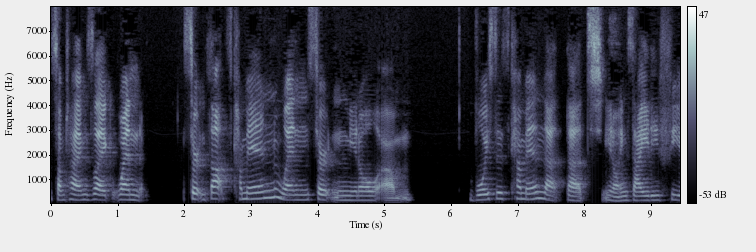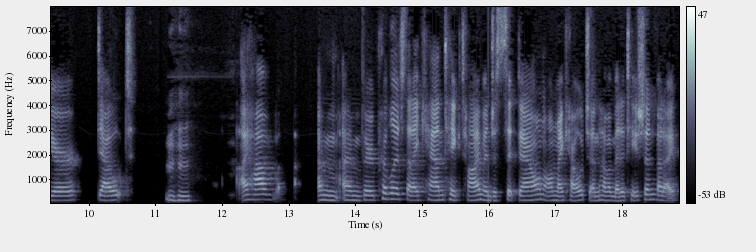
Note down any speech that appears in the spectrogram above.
sometimes, like when certain thoughts come in, when certain, you know, um, voices come in that that you know anxiety fear doubt mm-hmm. i have i'm i'm very privileged that i can take time and just sit down on my couch and have a meditation but i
